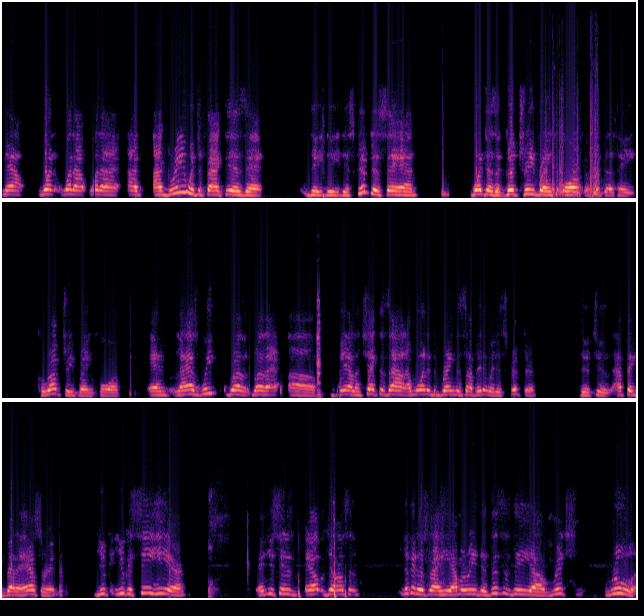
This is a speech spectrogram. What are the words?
Now, what what I what I, I, I agree with the fact is that the, the, the scripture is saying, what does a good tree bring forth and what does a corrupt tree bring forth. And last week, brother, brother, uh, Bill, and check this out. I wanted to bring this up anyway, the scripture, to, to, I think better answer it. You, you can see here, and you see this, Elder Johnson, look at this right here. I'm gonna read this. This is the, uh, rich ruler.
